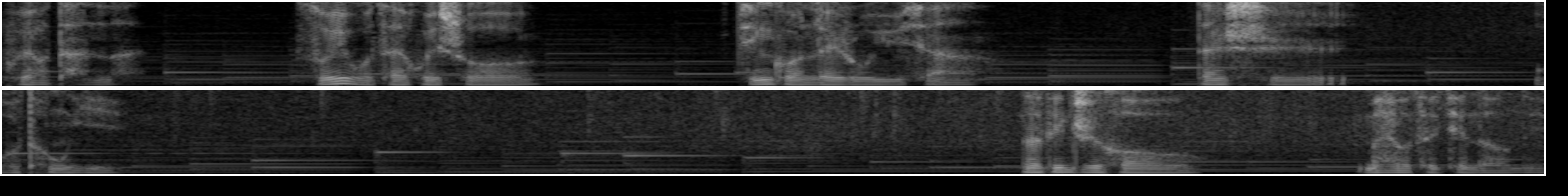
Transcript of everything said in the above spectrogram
不要贪婪。所以我才会说，尽管泪如雨下，但是我同意。那天之后，没有再见到你。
